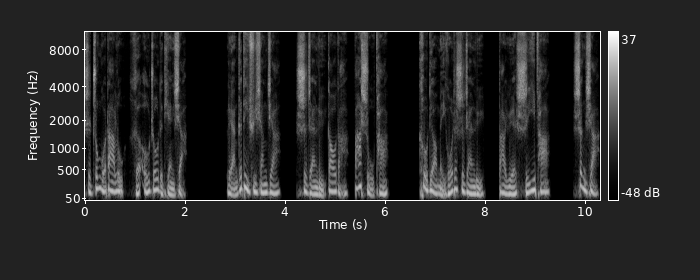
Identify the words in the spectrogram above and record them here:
是中国大陆和欧洲的天下，两个地区相加，市占率高达八十五趴，扣掉美国的市占率大约十一趴，剩下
